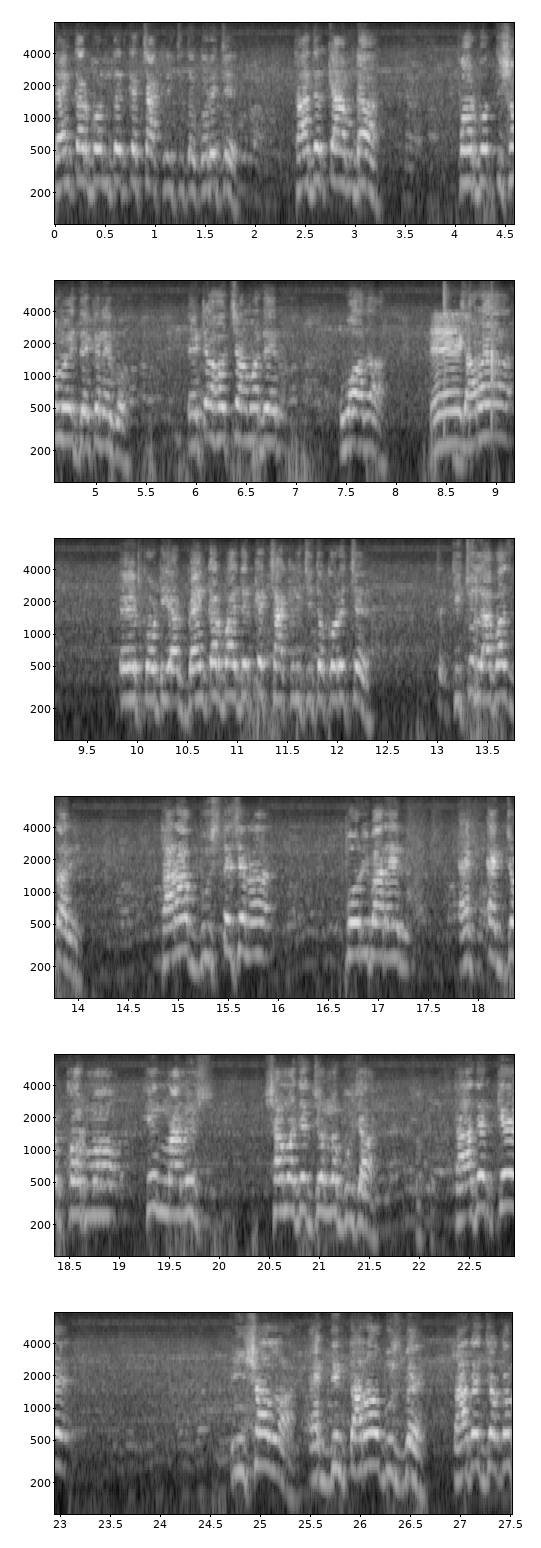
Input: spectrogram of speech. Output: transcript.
ব্যাংকার বোনদেরকে চাকরিচ্যুত করেছে তাদেরকে আমরা পরবর্তী সময়ে দেখে নেব। এটা হচ্ছে আমাদের ওয়াদা। যারা এই পটিয়ার ব্যাংকার ভাইদেরকে চাকরিচ্যুত করেছে। কিছু লেবাসদারি তারা বুঝতেছে না পরিবারের এক, একজন কর্মহীন মানুষ সমাজের জন্য বুঝা। তাদেরকে ইনশাল্লাহ একদিন তারাও বুঝবে। তাদের যখন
